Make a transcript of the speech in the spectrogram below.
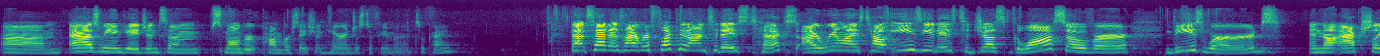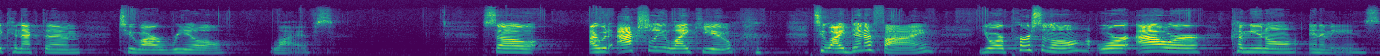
um, as we engage in some small group conversation here in just a few minutes, okay? That said, as I reflected on today's text, I realized how easy it is to just gloss over these words and not actually connect them to our real lives. So, I would actually like you to identify your personal or our communal enemies.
